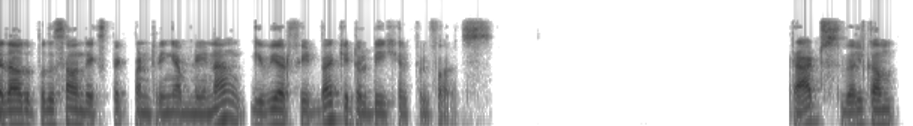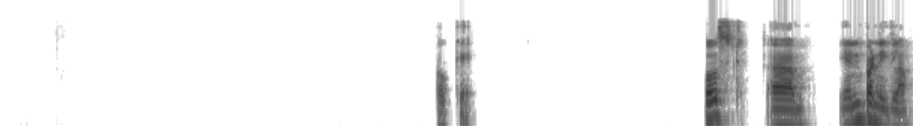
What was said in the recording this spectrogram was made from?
ஏதாவது புதுசாக வந்து எக்ஸ்பெக்ட் பண்ணுறீங்க அப்படின்னா give your feedback it will be helpful for us rats welcome okay postpone பண்ணிக்கலாம்.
